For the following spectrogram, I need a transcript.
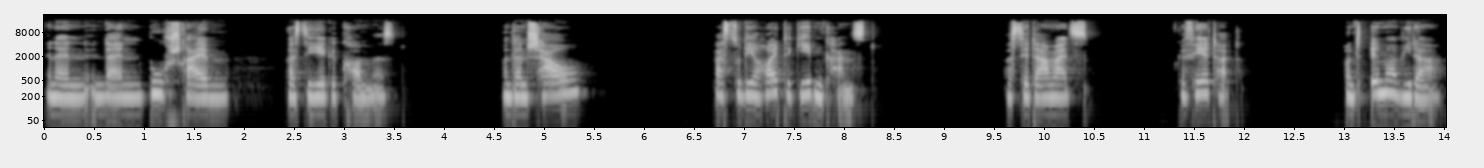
in dein, in dein Buch schreiben, was dir hier gekommen ist. Und dann schau, was du dir heute geben kannst, was dir damals gefehlt hat. Und immer wieder,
